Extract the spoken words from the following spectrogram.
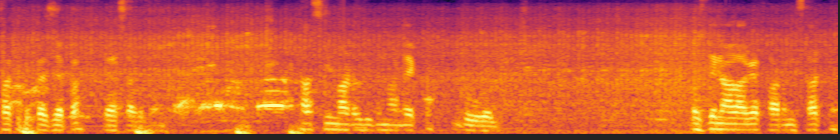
60 ਕੁ ਪੈਸੇ ਆਪਾਂ ਕਹਿ ਸਕਦੇ ਹਾਂ। 88 ਮਾਡਲ ਦੀ ਡਿਮਾਂਡ ਹੈ ਇੱਕ ਦੋ ਹੈ ਜੀ। ਉਸ ਦੇ ਨਾਲ ਆ ਗਿਆ ਫਾਰਮ 60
